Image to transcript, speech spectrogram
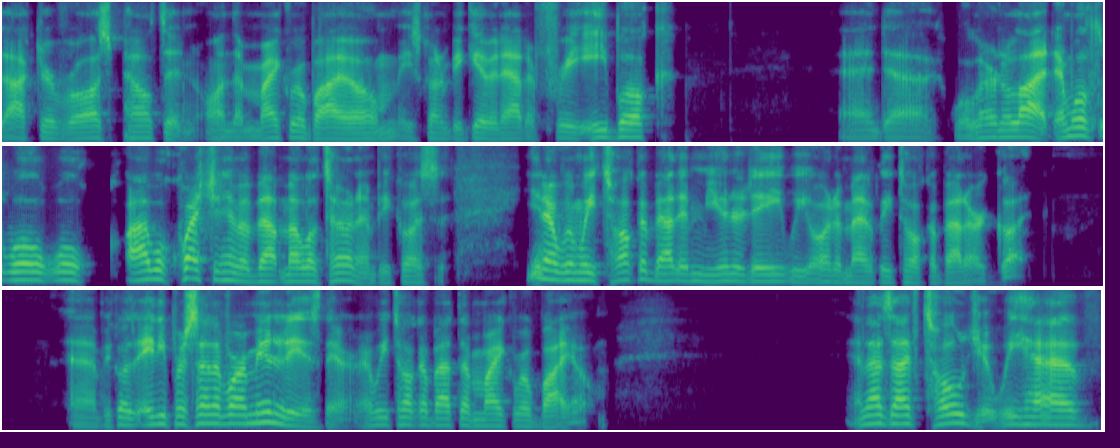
Dr. Ross Pelton on the microbiome. He's going to be giving out a free ebook and uh, we'll learn a lot. And we'll we'll we'll I will question him about melatonin because you know when we talk about immunity, we automatically talk about our gut. Uh, because 80% of our immunity is there. And we talk about the microbiome. And as I've told you, we have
